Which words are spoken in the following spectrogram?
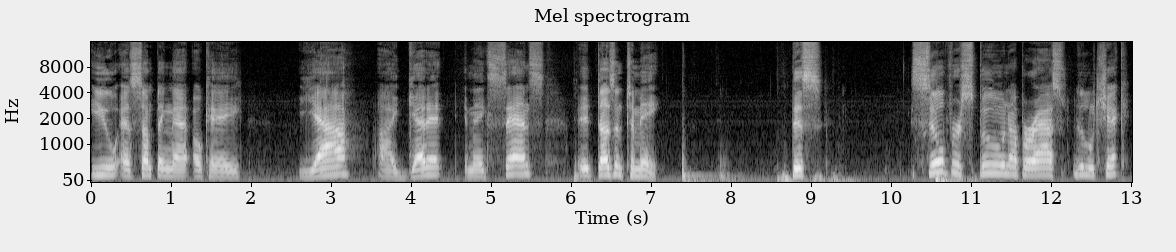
you as something that, okay, yeah, I get it, it makes sense. It doesn't to me. This silver spoon up her ass little chick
